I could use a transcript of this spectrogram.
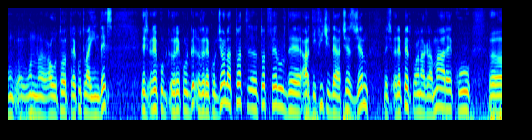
un, un autor trecut la index, deci recurg, recurg, recurgeau la tot, tot felul de artificii de acest gen, deci, repet, cu anagramare, cu uh,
